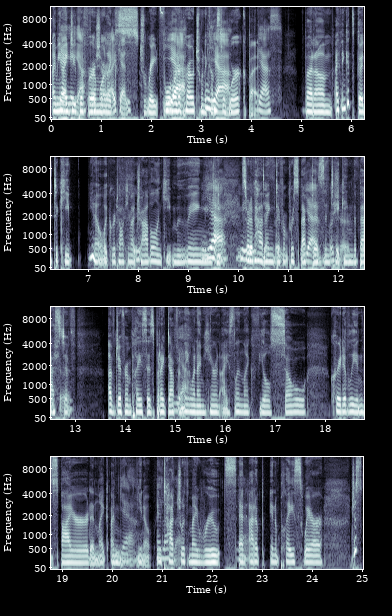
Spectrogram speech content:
I mean Yeah, I do yeah, prefer a more sure. Like straightforward Yeah. approach when it comes Yeah. to work. But Yes. but um I think it's good to keep you know, like we're talking about travel and keep moving and Yeah. keep sort of having different, perspectives Yes, and taking sure, the best sure. of of different places. But I definitely Yeah. when I'm here in Iceland like feel so creatively inspired and like I'm Yeah. you know in touch that. with my roots and at a in a place where just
